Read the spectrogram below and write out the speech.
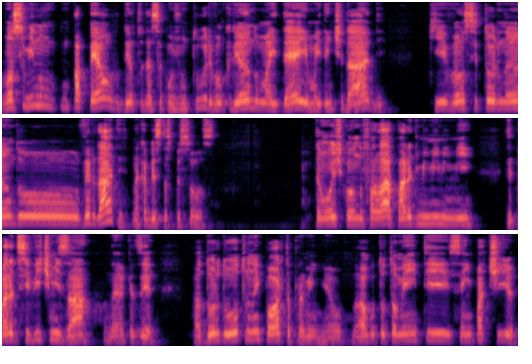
vão assumindo um, um, papel dentro dessa conjuntura, vão criando uma ideia, uma identidade que vão se tornando verdade na cabeça das pessoas. Então hoje quando falar, ah, para de mimimi, para de se vitimizar, né? Quer dizer, a dor do outro não importa para mim, é algo totalmente sem empatia.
